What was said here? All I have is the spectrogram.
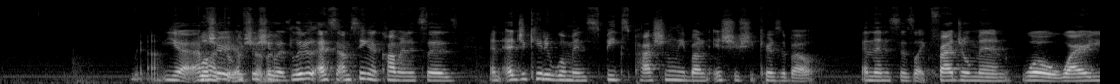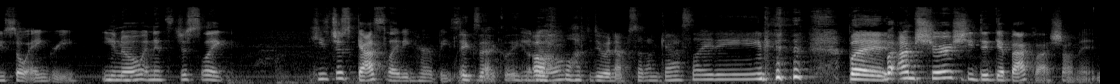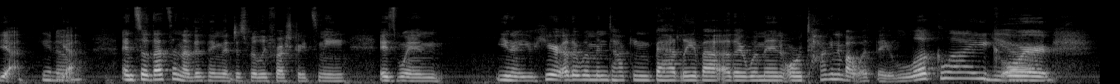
Yeah, yeah i'm We'll sure i'm sure she up. was literally I, i'm seeing a comment it says an educated woman speaks passionately about an issue she cares about and then it says like fragile men whoa why are you so angry you Mm-hmm. know and it's just like he's just gaslighting her basically. Exactly. You Oh, we'll have to do an episode on gaslighting, but, but i'm sure she did get backlash on it. Yeah, you know? Yeah. And so that's another thing that just really frustrates me is when you know you hear other women talking badly about other women or talking about what they look like Yeah. or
